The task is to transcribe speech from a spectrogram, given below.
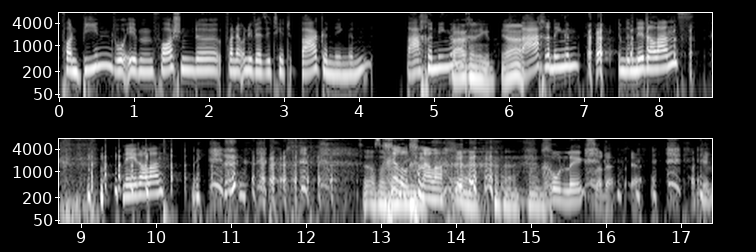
von Bienen, wo eben Forschende von der Universität Wageningen, Wageningen, Wageningen, ja. Wageningen in den Niederlands auch so Grillknaller. GroenLinks oder ja. Okay.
